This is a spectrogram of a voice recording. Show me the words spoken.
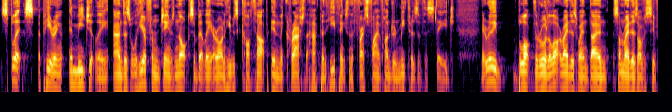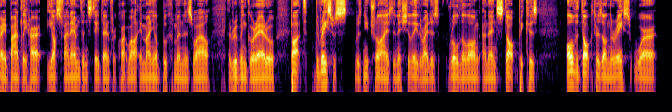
Splits appearing immediately, and as we'll hear from James Knox a bit later on, he was caught up in the crash that happened, he thinks, in the first 500 metres of the stage. It really blocked the road. A lot of riders went down. Some riders obviously very badly hurt. Jos van Emden stayed down for quite a while. Emmanuel Buchmann as well. Ruben Guerrero. But the race was, was neutralised initially. The riders rolled along and then stopped because all the doctors on the race were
